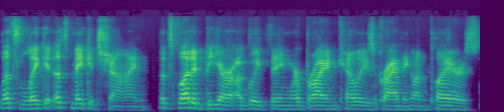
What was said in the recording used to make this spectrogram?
Let's uh, make it. Let's make it shine. Let's let it be our ugly thing where Brian Kelly's grinding on players.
